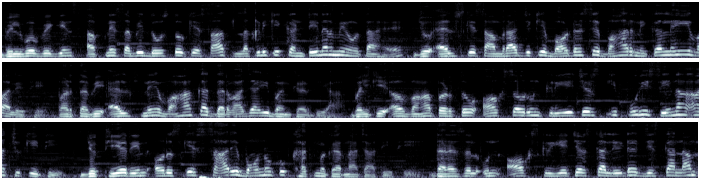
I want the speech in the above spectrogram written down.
बिल्बो बिगिंस अपने सभी दोस्तों के साथ लकड़ी के कंटेनर में होता है, जो एल्फ के साम्राज्य के बॉर्डर से बाहर निकलने ही वाले थे। पर तभी एल्फ ने वहाँ का दरवाज़ा ही बंद कर दिया। बल्कि अब वहाँ पर तो ऑक्स और उन क्रिएचर्स की पूरी सेना आ चुकी थी, जो थियरिन और उसके सारे बोनों को खत्म करना चाहती थी। दरअसल उन ऑक्स क्रिएचर्स का लीडर जिसका नाम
